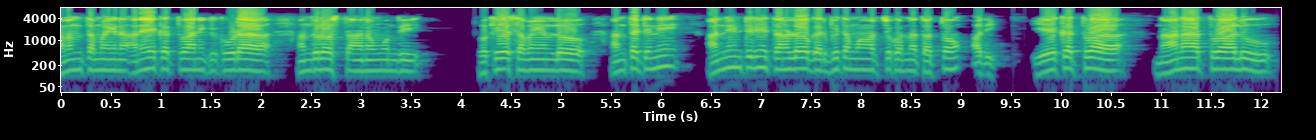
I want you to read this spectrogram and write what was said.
అనంతమైన అనేకత్వానికి కూడా అందులో స్థానం ఉంది. ఒకే సమయంలో అంతటినీ అన్నింటినీ తనలో గర్భితమార్చుకున్న తత్వం అది. ఏకత్వ నానాత్వాలు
